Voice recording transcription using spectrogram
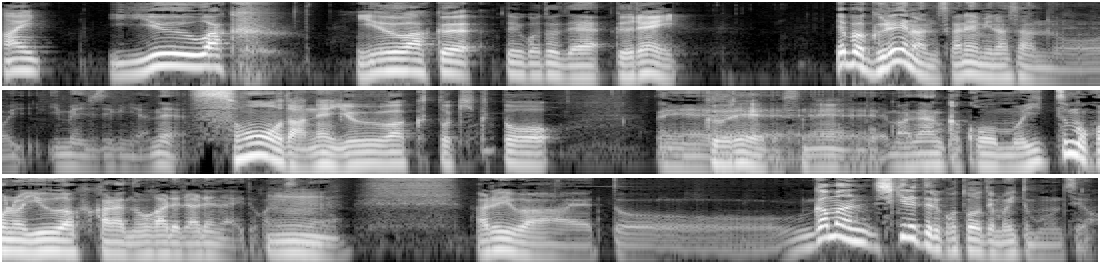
はい。誘惑誘惑。ということで、グレイ。やっぱグレーなんですかね、皆さんのイメージ的にはね。そうだね、誘惑と聞くと、えーグレーですねえーまあなんかこう、もういつもこの誘惑から逃れられないとかですね。うんあるいは、えっと、我慢しきれてることでもいいと思うんですよ。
